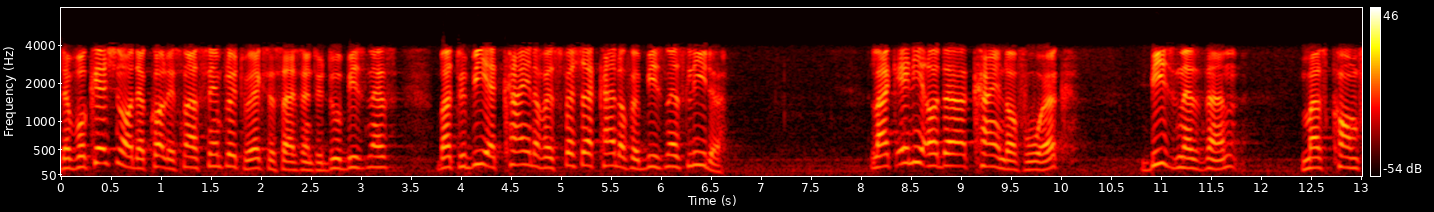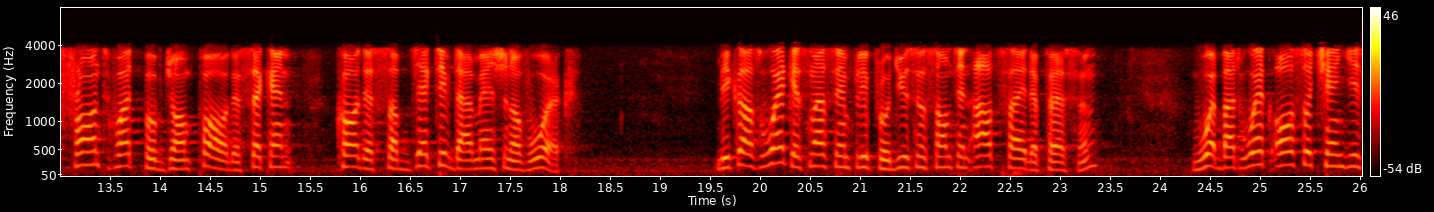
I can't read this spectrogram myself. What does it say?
The vocation or the call is not simply to exercise and to do business, but to be a kind of a special kind of a business leader. Like any other kind of work, business then must confront what Pope John Paul II called the subjective dimension of work. Because work is not simply producing something outside a person, but work also changes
